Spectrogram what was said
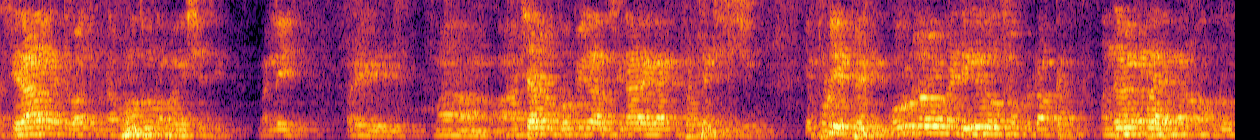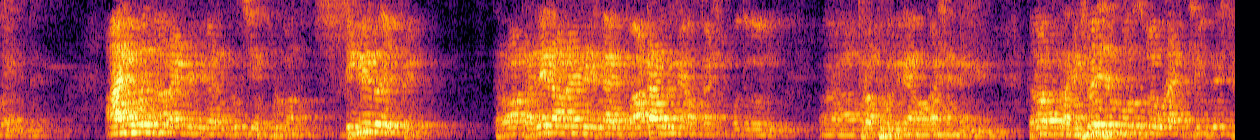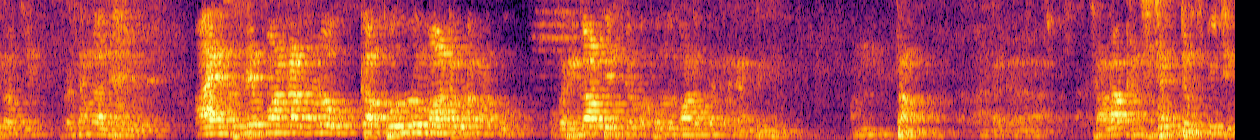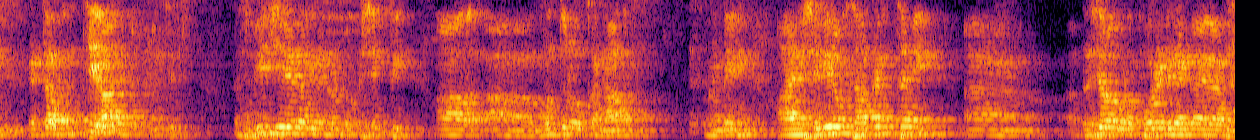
సిరాల లాంటి వాళ్ళు నా భూతో నా భవిష్యత్తు మళ్ళీ మరి మా ఆచార్యులు గోపి గారు సినారయ్య గారికి ప్రత్యక్ష శిష్యులు. ఎప్పుడు చెప్పేది? కోరుట్లలో మేము డిగ్రీ చదువుతున్నప్పుడు డాక్టర్ అంద వెంకటరాజన్ గారు మా గురువు గారు. ఉండేది ఆయన కూడా నారాయణ రెడ్డి గారి గురించి ఎప్పుడు మాకు డిగ్రీలో చెప్పాడు తర్వాత అదే నారాయణ రెడ్డి గారి పాఠాలు వినే అవకాశం కొద్ది రోజులు అప్పుడప్పుడు వినే అవకాశం కలిగింది. తర్వాత మా రిఫ్రెషన్ కోర్సులో కూడా ఆయన చీఫ్ గెస్ట్గా వచ్చి ప్రసంగాలు చేశారు ఆయన ఎంతసేపు మాట్లాడుతున్నాడో ఒక్క పొరుడు మాట కూడా మనకు ఒక రికార్డ్ చేస్తే ఒక పొరుడు మాట కూడా ఇక్కడ కనిపించింది. అంత అంటే చాలా కన్స్ట్రక్టివ్ స్పీచ్ ఎట్లా మంచి మంచి స్పీచ్ చేయగలిగినటువంటి ఒక శక్తి. గొంతులో ఒక నాదం అంటే ఆయన శరీరం సహకరించని దశలో కూడా పోరెడ్డి రంగయ్య గారు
